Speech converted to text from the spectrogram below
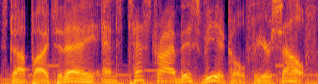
Stop by today and test drive this vehicle for yourself.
